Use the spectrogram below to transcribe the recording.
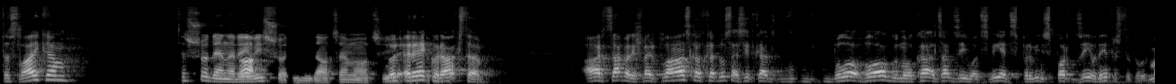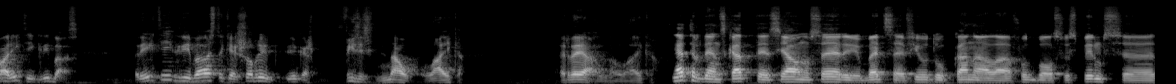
tas laikam, Tas šodien arī Ah. viss šodien daudz emociju. nu, reku rakstā. Ārts Akmenišs, vai ir plāns kaut kad uztaisīt kādu vlo- vlogu no kādas apdzīvotas vietas par viņu sporta dzīvi un infrastruktūru? Man rītīgi gribās. Rītīgi gribās, tikai šobrīd vienkārši fiziski nav laika. Reāli nav laika. Ceturtdien skatāties jaunu sēriju Betsafe YouTube kanālā Futbols vispirms. eh,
